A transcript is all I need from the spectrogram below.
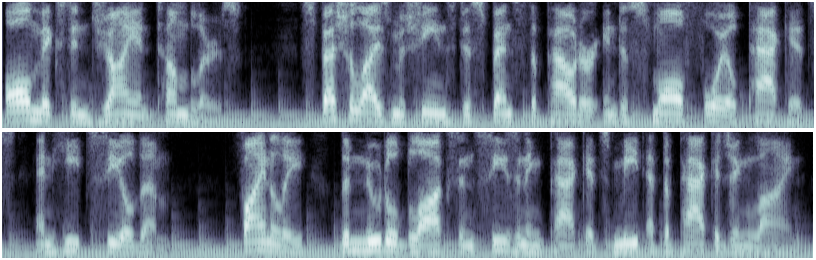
all mixed in giant tumblers. Specialized machines dispense the powder into small foil packets and heat seal them. Finally, the noodle blocks and seasoning packets meet at the packaging line.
